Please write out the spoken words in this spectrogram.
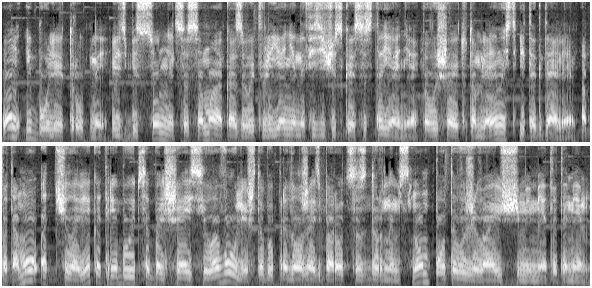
он и более трудный, ведь бессонница сама оказывает влияние на физическое состояние, повышает утомляемость и так далее. А потому от человека требуется большая сила воли, чтобы продолжать бороться с дурным сном потовыживающими методами.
